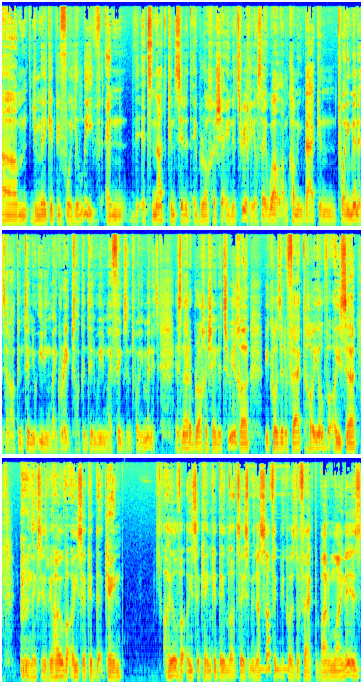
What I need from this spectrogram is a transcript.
um, you make it before you leave, and it's not considered a bracha she'ein You'll say, well, I'm coming back in 20 minutes, and I'll continue eating my grapes. I'll continue eating my figs in 20 minutes. It's not a bracha she'ein because of the fact hoyel va'oisa, excuse me, hoyel va'oisa kain because the fact, the bottom line is,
